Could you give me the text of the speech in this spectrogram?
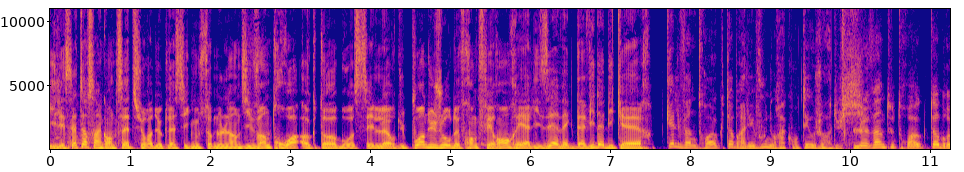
Il est 7h57 sur Radio Classique. Nous sommes le lundi 23 octobre. C'est l'heure du point du jour de Franck Ferrand réalisé avec David Abiker. Quel 23 octobre allez-vous nous raconter aujourd'hui? Le 23 octobre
